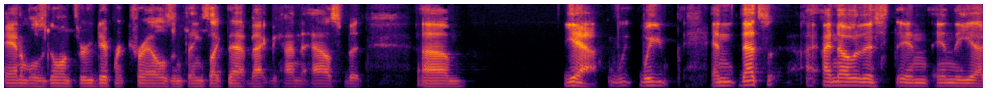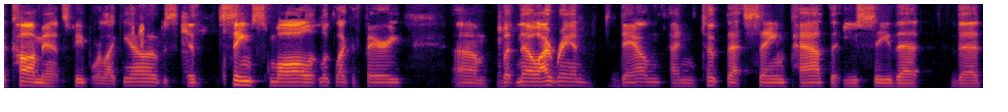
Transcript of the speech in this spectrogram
animals going through different trails and things like that back behind the house. But um, yeah, we, we and that's I, noticed in in the uh, comments people were like, you know, it was it seemed small, it looked like a fairy, um, but no, I ran down and took that same path that you see that that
